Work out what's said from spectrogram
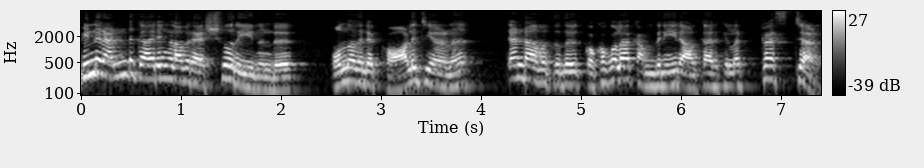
പിന്നെ രണ്ട് കാര്യങ്ങൾ അവർ അഷ്വർ ചെയ്യുന്നുണ്ട്. ഒന്ന് അതിന്റെ ക്വാളിറ്റിയാണ് രണ്ടാമത്തത് കൊക്കകോല കമ്പനിയിൽ ആൾക്കാർക്കുള്ള ട്രസ്റ്റ് ആണ്.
